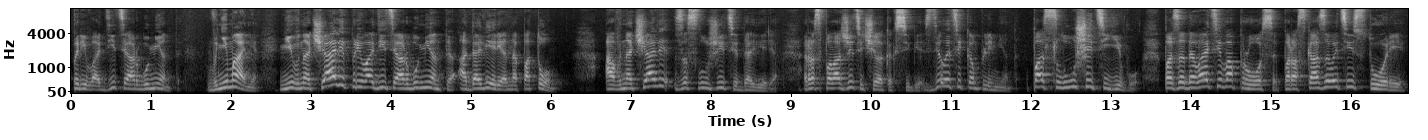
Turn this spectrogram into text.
приводите аргументы. Внимание! Не вначале приводите аргументы, а доверие на потом. А вначале заслужите доверие. Расположите человека к себе, сделайте комплимент, послушайте его, позадавайте вопросы, порассказывайте истории.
